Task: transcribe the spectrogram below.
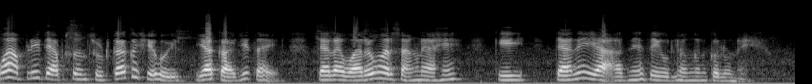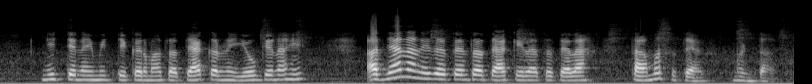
व आपली त्यापासून सुटका कशी होईल या काळजीत आहे त्याला वारंवार सांगणे आहे की त्याने या आज्ञेचे उल्लंघन करू नये. नित्य नैमित्य कर्माचा त्याग करणे योग्य नाही अज्ञानाने जर त्यांचा त्याग केला तर त्याला तामस त्याग म्हणतात.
